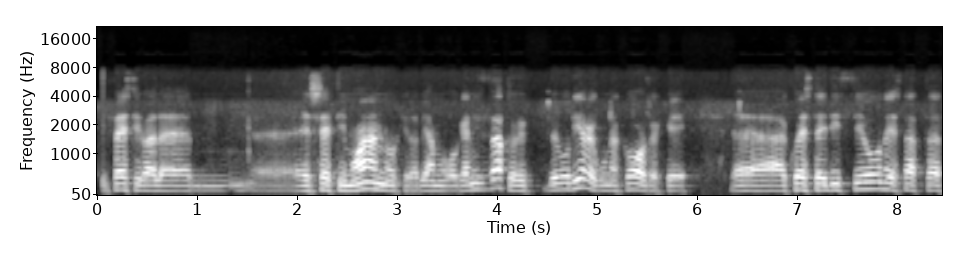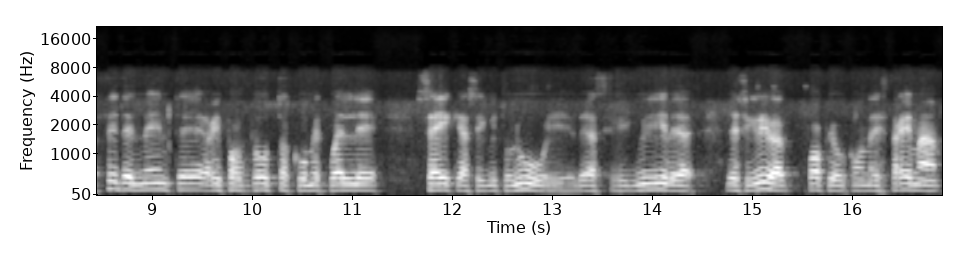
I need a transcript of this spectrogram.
il festival è, è il settimo anno che l'abbiamo organizzato e devo dire una cosa che eh, questa edizione è stata fedelmente riprodotta come quelle sei che ha seguito lui, le, seguiva, le seguiva proprio con estrema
